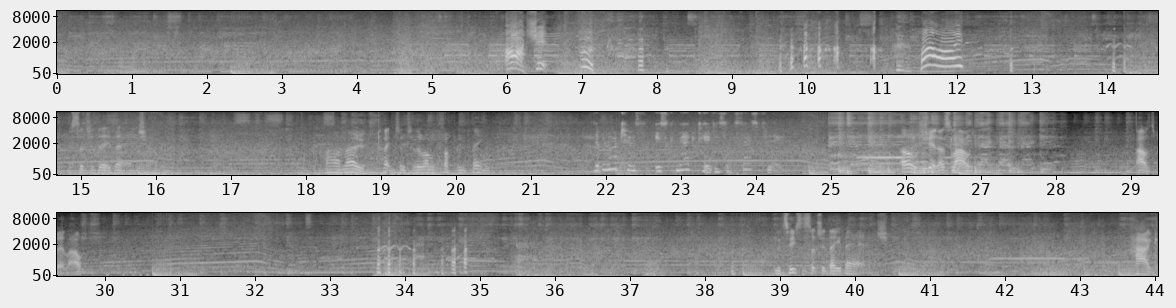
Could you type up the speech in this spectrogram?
ah, shit! Ugh. Hi! You're such a day bitch. Oh no, connecting to the wrong fucking thing. The Bluetooth is connected successfully. Oh shit, that's loud. That was a bit loud. Is such a day bitch. Hag.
